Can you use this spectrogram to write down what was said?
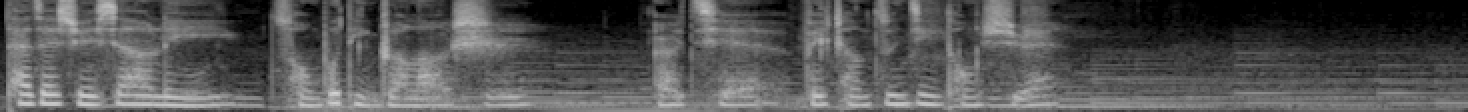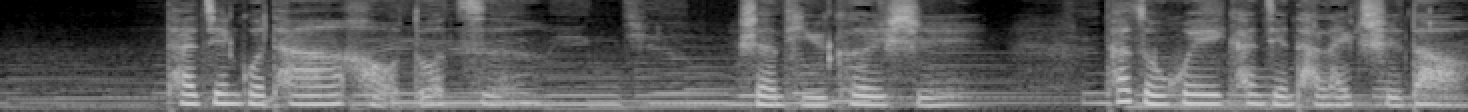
他在学校里从不顶撞老师，而且非常尊敬同学。他见过他好多次。上体育课时，他总会看见他来迟到。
